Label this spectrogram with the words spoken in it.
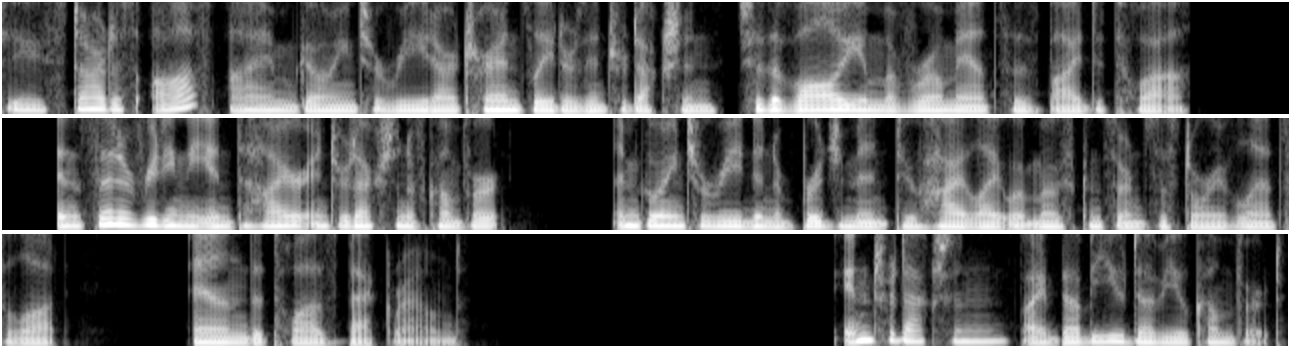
To start us off, I'm going to read our translator's introduction to the volume of romances by de. Instead of reading the entire introduction of Comfort, I'm going to read an abridgment to highlight what most concerns the story of Lancelot and de background. Introduction by W. W. Comfort.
